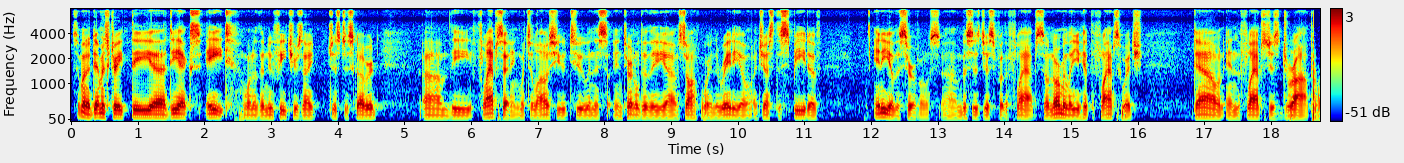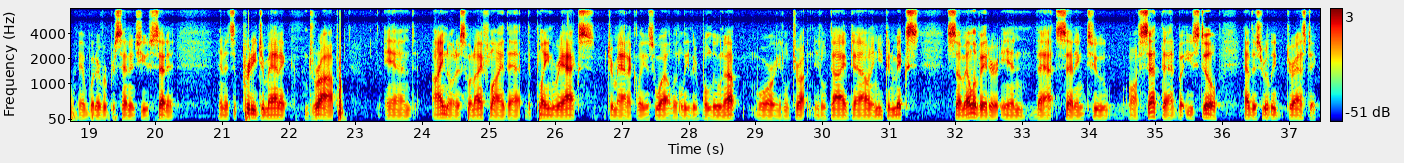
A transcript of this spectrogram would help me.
So I'm going to demonstrate the uh, DX8, one of the new features I just discovered, um, the flap setting, which allows you to, in this internal to the uh, software in the radio, adjust the speed of any of the servos. Um, this is just for the flaps. So normally you hit the flap switch down and the flaps just drop at whatever percentage you set it. And it's a pretty dramatic drop. And I notice when I fly that the plane reacts dramatically as well. It'll either balloon up or it'll drop, it'll dive down, and you can mix some elevator in that setting to offset that, but you still have this really drastic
